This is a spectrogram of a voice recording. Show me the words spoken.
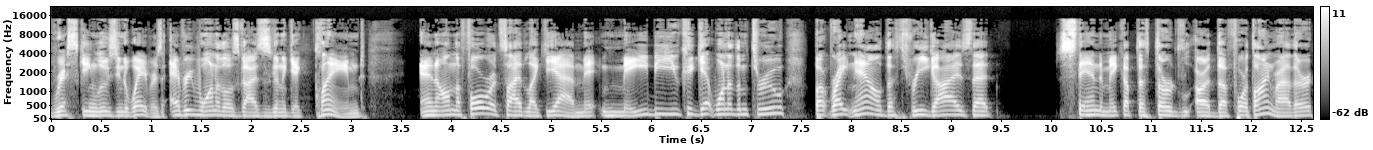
risking losing to waivers? Every one of those guys is going to get claimed. And on the forward side, like, yeah, may- maybe you could get one of them through. But right now, the three guys that stand to make up the third or the fourth line rather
